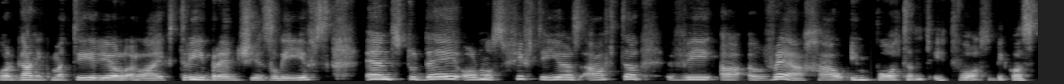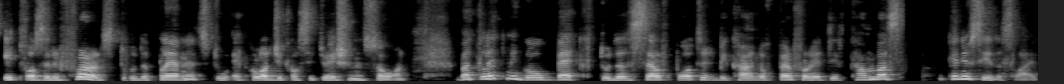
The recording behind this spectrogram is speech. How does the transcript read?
organic material like tree branches, leaves. And today, almost 50 years after, we are aware how important it was because it was referred to the planets, to ecological situation, and so on. But let me go back to the self-portrait be kind of perforated canvas. Can you see the slide?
